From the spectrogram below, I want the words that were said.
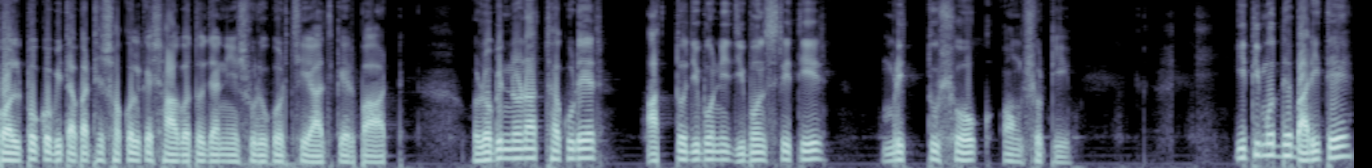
গল্প কবিতা পাঠে সকলকে স্বাগত জানিয়ে শুরু করছি আজকের পাঠ। রবীন্দ্রনাথ ঠাকুরের আত্মজীবনী জীবনস্মৃতির মৃত্যু শোক অংশটি। ইতিমধ্যে বাড়িতে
